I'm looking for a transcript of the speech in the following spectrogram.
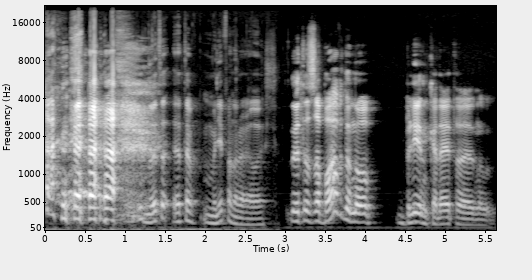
Ну, это, это мне понравилось. Ну, это забавно, но, блин, когда это, ну,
